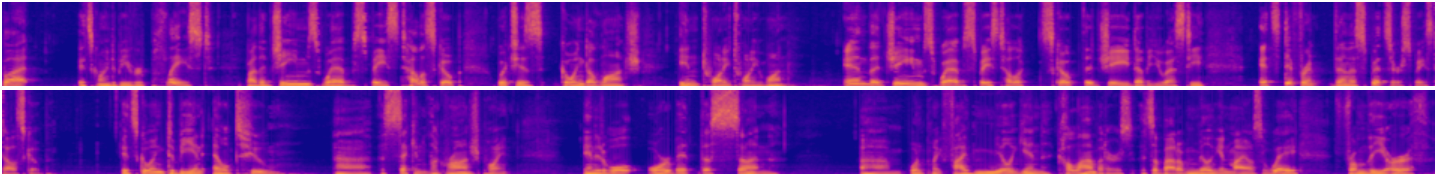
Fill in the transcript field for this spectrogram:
But it's going to be replaced by the James Webb Space Telescope, which is going to launch in 2021. And the James Webb Space Telescope, the JWST, it's different than the Spitzer Space Telescope. It's going to be an L2, uh, the second Lagrange point, and it will orbit the sun um, 1.5 million kilometers. It's about a million miles away from the Earth.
